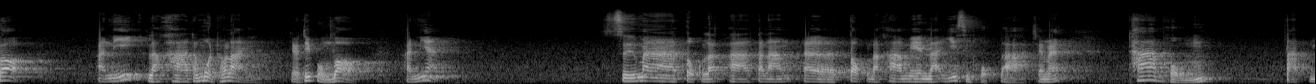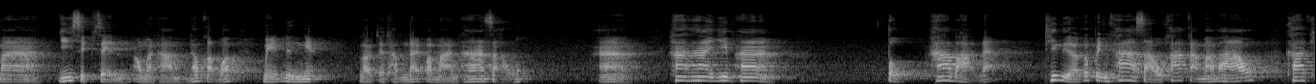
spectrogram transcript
ก็อันนี้ราคาทั้งหมดเท่าไหร่ อย่างที่ผมบอกอันเนี้ย ซื้อมาตกราคาตารางเอ่อตกราคาเมตรละ 26 บาทใช่ไหมถ้าผมตัดมา 20 เซนเอามาทำเท่ากับว่าเมตรหนึ่งเนี่ยเราจะทำได้ประมาณ 5 เสาอ่าห้าห้ายี่ห้าตก 5 บาทแล้วที่เหลือก็เป็นค่าเสาค่ากาบมะพร้าวค่าเค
